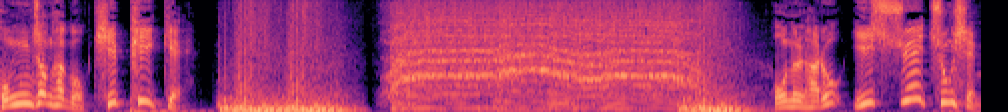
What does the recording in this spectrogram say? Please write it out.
공정하고 깊이 있게 오늘 하루 이슈의 중심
